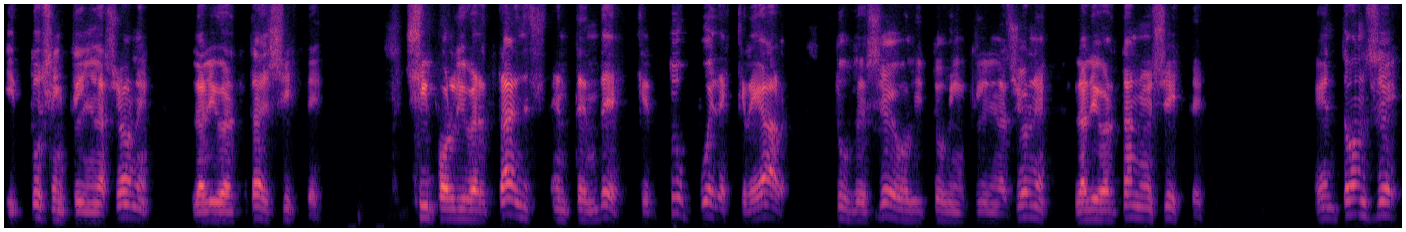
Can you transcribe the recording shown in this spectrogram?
y tus inclinaciones, la libertad existe. Si por libertad entendés que tú puedes crear tus deseos y tus inclinaciones, la libertad no existe. Entonces,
